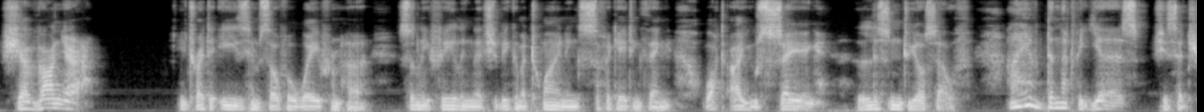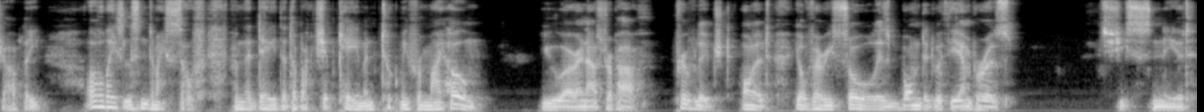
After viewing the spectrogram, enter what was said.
Shivanya! He tried to ease himself away from her, suddenly feeling that she'd become a twining, suffocating thing. What are you saying? Listen to yourself. I have done that for years, she said sharply. Always listened to myself from the day that the black ship came and took me from my home. You are an astropath, privileged, honored. Your very soul is bonded with the Emperor's. She sneered.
